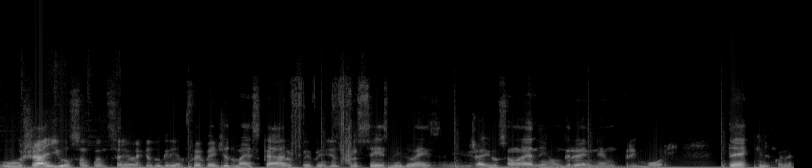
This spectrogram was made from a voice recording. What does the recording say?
O Jailson, quando saiu aqui do Grêmio, foi vendido mais caro, foi vendido por 6 milhões. E o Jailson não é nenhum grande, nenhum primor técnico, né?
